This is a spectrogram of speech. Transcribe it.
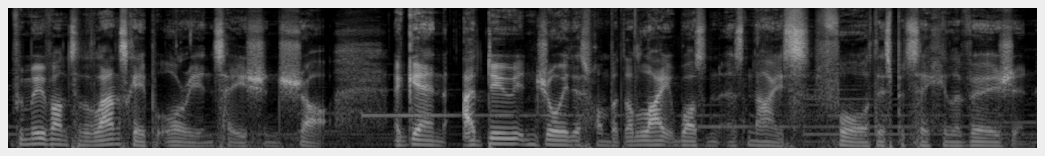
If we move on to the landscape orientation shot, again, I do enjoy this one, but the light wasn't as nice for this particular version.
